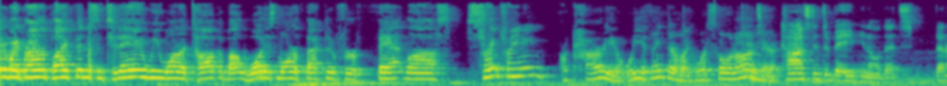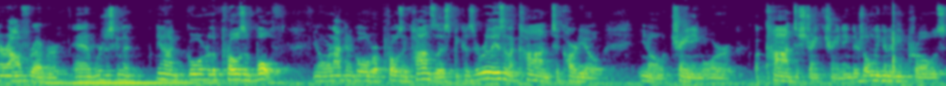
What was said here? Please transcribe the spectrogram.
everybody, Brian with Applied Fitness, and today we want to talk about what is more effective for fat loss, strength training or cardio. What do you think there, Michael? What's going on it's there? a constant debate, you know, that's been around forever, and we're just gonna, you know, go over the pros of both. You know, we're not gonna go over a pros and cons list because there really isn't a con to cardio, you know, training or a con to strength training. There's only gonna be pros,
